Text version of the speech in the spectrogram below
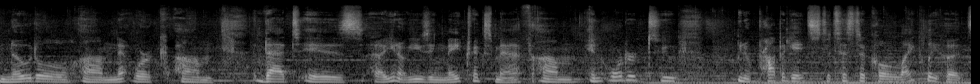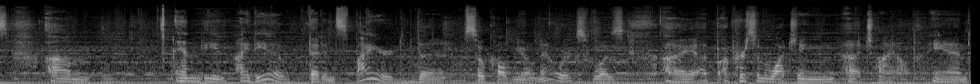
nodal um, network um, that is, uh, you know, using matrix math um, in order to, you know, propagate statistical likelihoods. Um, and the idea that inspired the so called neural networks was a, a person watching a child and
